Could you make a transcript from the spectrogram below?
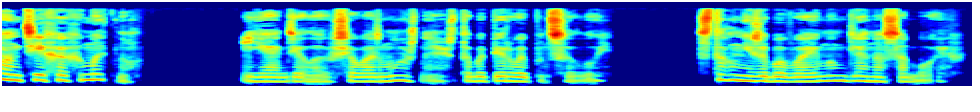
Он тихо хмыкнул. Я делаю все возможное, чтобы первый поцелуй стал незабываемым для нас обоих.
